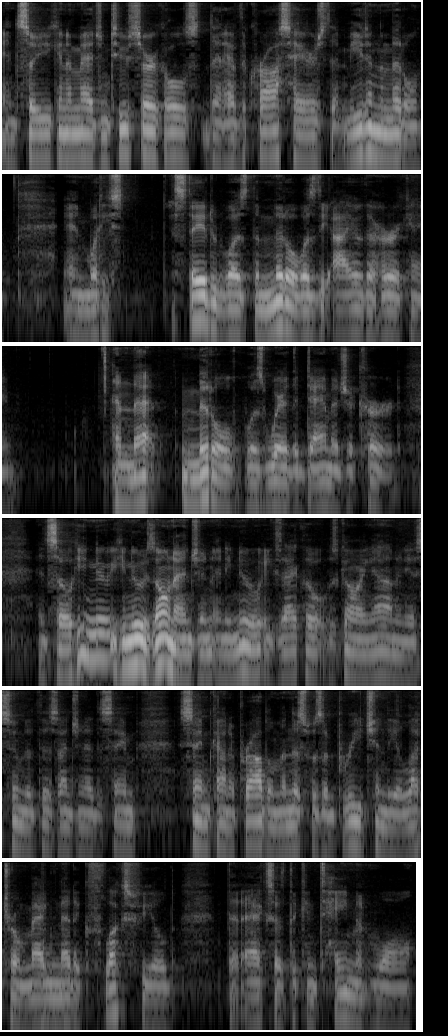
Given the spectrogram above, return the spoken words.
And so you can imagine two circles that have the crosshairs that meet in the middle. And what he stated was the middle was the eye of the hurricane. And that middle was where the damage occurred. And so he knew he knew his own engine and he knew exactly what was going on and he assumed that this engine had the same same kind of problem and this was a breach in the electromagnetic flux field that acts as the containment wall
